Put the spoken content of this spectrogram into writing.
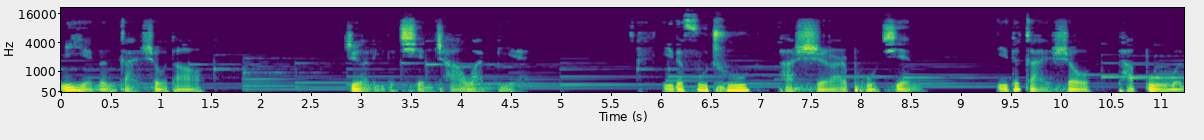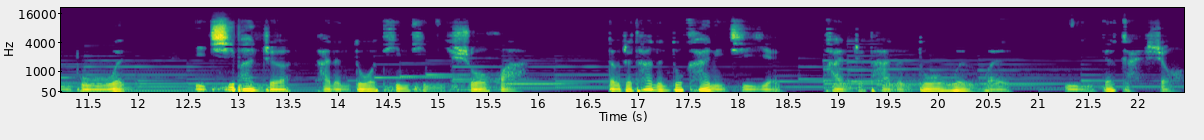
你也能感受到这里的千差万别。你的付出。他视而不见，你的感受他不闻不问，你期盼着他能多听听你说话，等着他能多看你几眼，盼着他能多问问你的感受，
